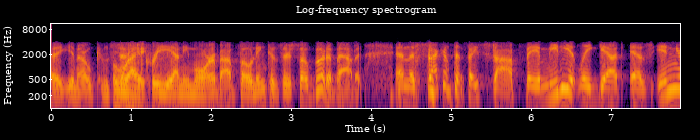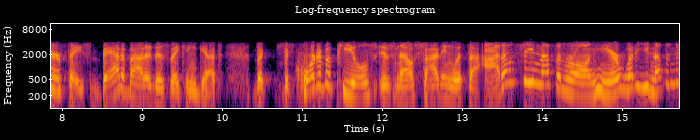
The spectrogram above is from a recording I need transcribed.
uh, you know, consent Right. decree anymore about voting because they're so good about it." And the second that they stop, they immediately get as in your face bad about it as they can get. The the Court of Appeals is now siding with the I don't see nothing wrong here. What are you nothing to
